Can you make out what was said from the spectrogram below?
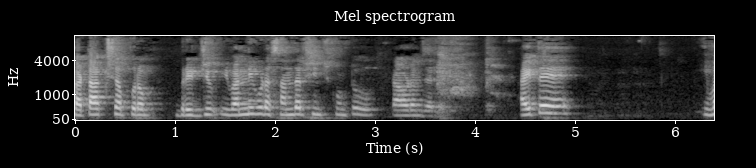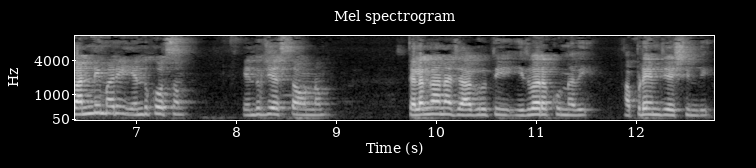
కటాక్షపురం బ్రిడ్జ్ ఇవన్నీ కూడా సందర్శించుకుంటూ రావడం జరిగింది. అయితే ఇవన్నీ మరి ఎందుకోసం? ఎందుకు చేస్తూ ఉన్నాం? తెలంగాణ జాగృతి ఇదివరకు ఉన్నది అప్పుడేం చేసింది?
